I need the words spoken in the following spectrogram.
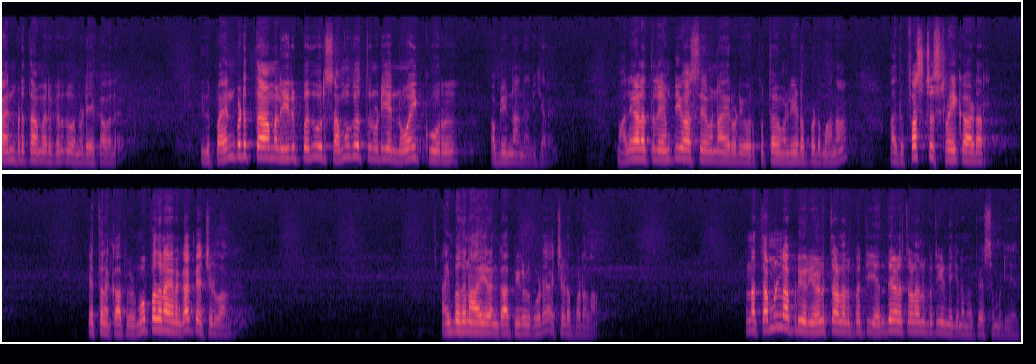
பயன்படுத்தாமல் இருக்கிறது உன்னுடைய கவலை. இது பயன்படுத்தாமல் இருப்பது ஒரு சமூகத்தினுடைய நோய்க்கூறு அப்படின்னு நான் நினைக்கிறேன். மலையாளத்தில் எம்டி வாசுதேவன் நாயருடைய ஒரு புத்தகம் வெளியிடப்படுமானா அது ஃபஸ்ட்டு ஸ்ட்ரைக் ஆர்டர் எத்தனை காப்பிகள்? முப்பதனாயிரம் காப்பி அச்சிடுவாங்க. ஐம்பதனாயிரம் காப்பிகள் கூட அச்சிடப்படலாம். ஆனால் தமிழில் அப்படி ஒரு எழுத்தாளரை பற்றி எந்த எழுத்தாளரை பற்றி இன்றைக்கி நம்ம பேச முடியாது.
